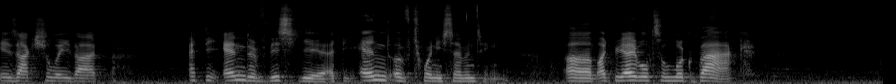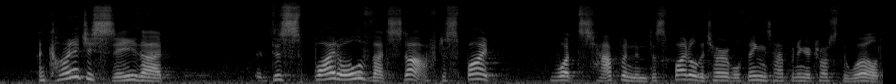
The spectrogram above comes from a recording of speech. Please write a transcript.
is actually that at the end of this year, at the end of 2017, um, I'd be able to look back and kind of just see that despite all of that stuff, despite what's happened and despite all the terrible things happening across the world,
